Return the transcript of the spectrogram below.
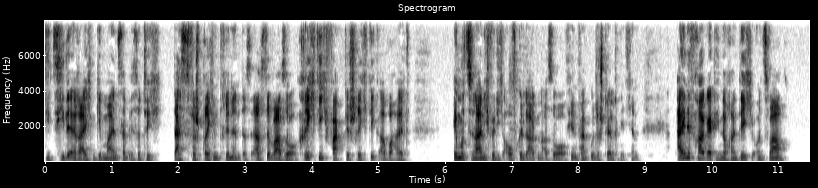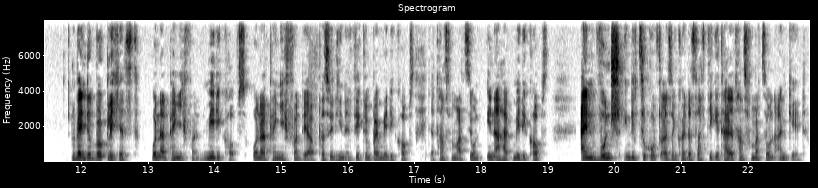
die Ziele erreichen gemeinsam ist natürlich das Versprechen drinnen. Das erste war so richtig, faktisch richtig, aber halt emotional nicht für dich aufgeladen. Also auf jeden Fall ein gutes Stellrädchen. Eine Frage hätte ich noch an dich und zwar, wenn du wirklich jetzt unabhängig von Medicops, unabhängig von der persönlichen Entwicklung bei Medicops, der Transformation innerhalb Medicops, einen Wunsch in die Zukunft äußern könntest, was digitale Transformation angeht.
